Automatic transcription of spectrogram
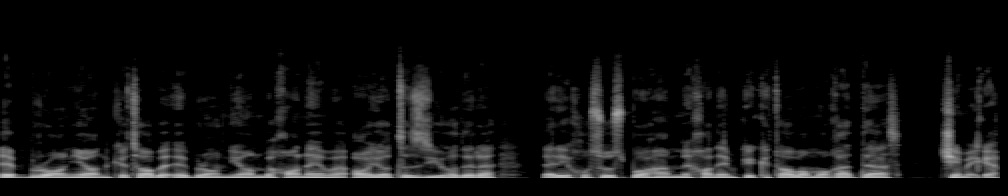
ابرانیان کتاب ابرانیان بخانه و آیات زیاده در این خصوص با هم می‌خوانیم که کتاب مقدس چی میگه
